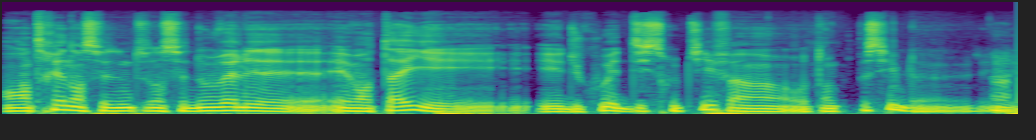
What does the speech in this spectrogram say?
entrer dans ce, dans ce nouvel éventail et, et du coup être disruptif hein, autant que possible. Voilà.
